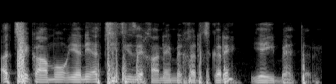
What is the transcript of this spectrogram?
अच्छे कामों यानी अच्छी चीज़ें खाने में खर्च करें यही बेहतर है।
